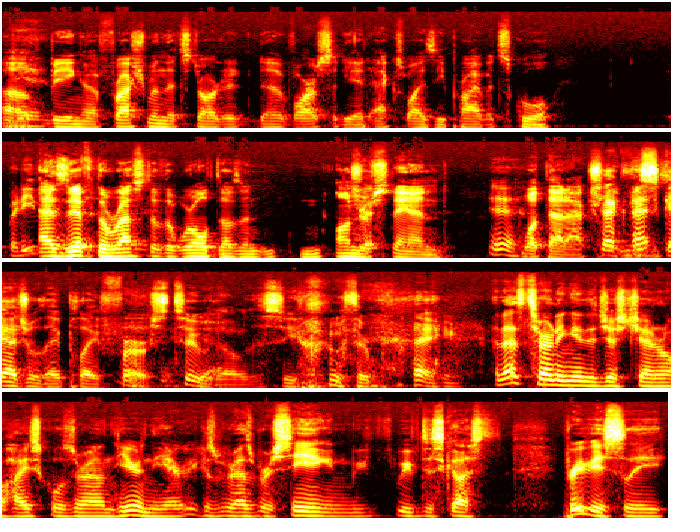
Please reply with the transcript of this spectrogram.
of Yeah. being a freshman that started uh, varsity at XYZ private school, But even as if the rest of the world doesn't n- understand Yeah. what that actually Check the means. schedule they play first too, Yeah. though, to see who they're playing. and that's turning into just general high schools around here in the area because as we're seeing and we've, we've discussed previously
